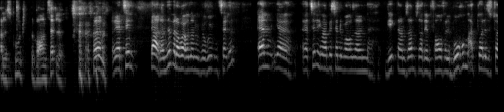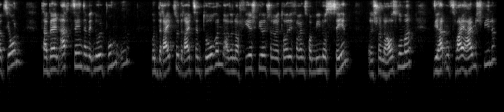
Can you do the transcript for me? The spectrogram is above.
Alles gut, wir bauen Zettel. ja, dann sind wir doch bei unserem berühmten Zettel. Ähm, ja, erzähle ich mal ein bisschen über unseren Gegner am Samstag, den VfL Bochum. Aktuelle Situation: Tabellen 18. mit 0 Punkten und 3 zu 13 Toren. Also nach vier Spielen schon eine Tordifferenz von minus 10. Das ist schon eine Hausnummer. Sie hatten zwei Heimspiele.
